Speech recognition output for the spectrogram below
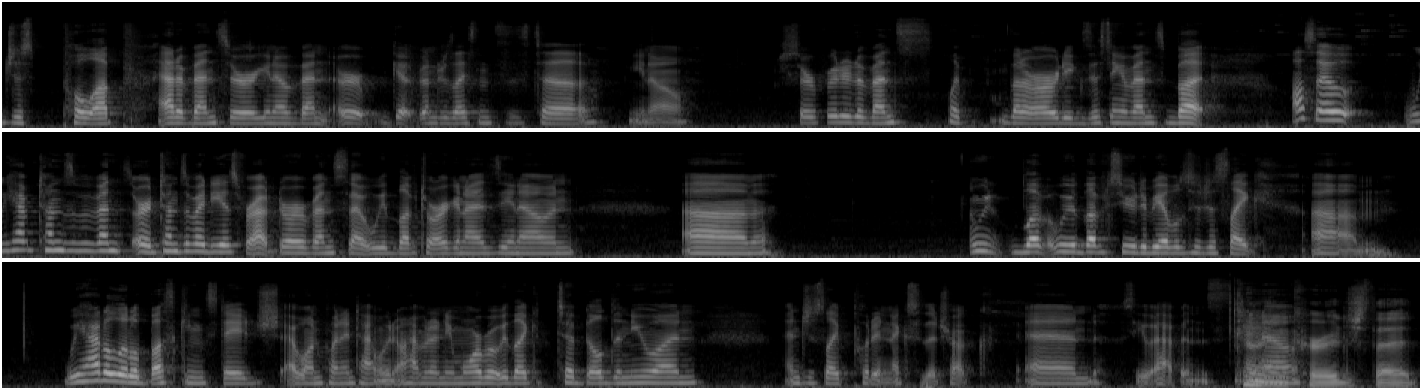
just pull up at events or you know, vent or get vendors licenses to you know serve food at events like that are already existing events. But also, we have tons of events or tons of ideas for outdoor events that we'd love to organize, you know, and um, we love we would love to to be able to just like um, we had a little busking stage at one point in time. We don't have it anymore, but we'd like to build a new one and just like put it next to the truck and see what happens. kind you of know? encourage that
